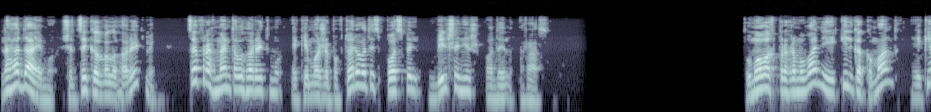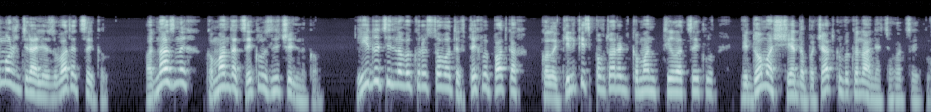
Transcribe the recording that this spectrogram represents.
Нагадаємо, що цикл в алгоритмі це фрагмент алгоритму, який може повторюватись поспіль більше, ніж один раз. В умовах програмування є кілька команд, які можуть реалізувати цикл. Одна з них команда циклу з лічильником. Її доцільно використовувати в тих випадках, коли кількість повторень команд тіла циклу відома ще до початку виконання цього циклу.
